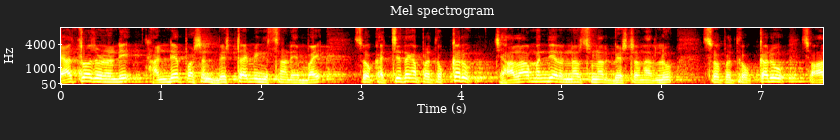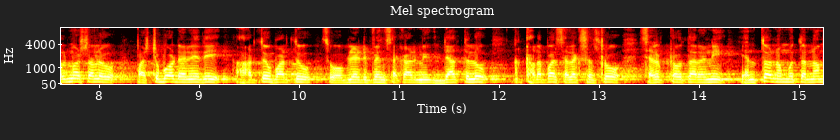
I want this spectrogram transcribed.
బ్యాచ్లో చూడండి హండ్రెడ్ పర్సెంట్ బెస్ట్ టైమింగ్ ఇస్తున్నాడు ఈ అబ్బాయి సో ఖచ్చితంగా ప్రతి ఒక్కరు చాలామంది రన్నర్స్ ఉన్నారు బెస్ట్ రన్నర్లు సో ప్రతి ఒక్కరు సో ఆల్మోస్ట్ వాళ్ళు ఫస్ట్ బోర్డ్ అనేది ఆడుతూ పాడుతూ సో ఓబ్లే డిఫెన్స్ అకాడమీ విద్యార్థులు కడప సెలక్షన్స్లో సెలెక్ట్ అవుతారని ఎంతో నమ్ముతున్నాం.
